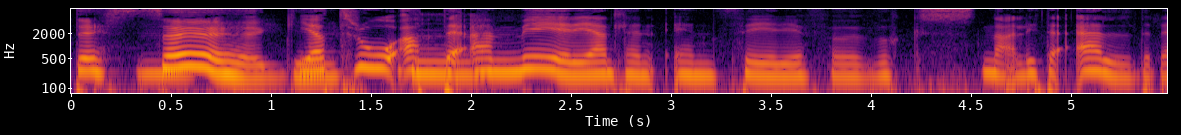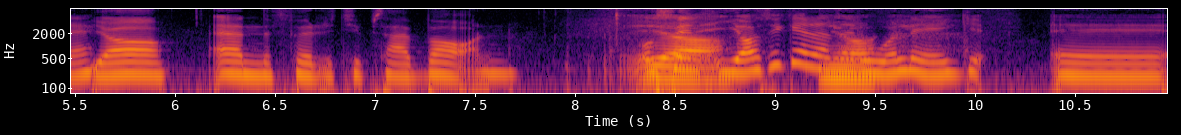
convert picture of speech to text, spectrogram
det sög. Jag tror att det Mm. är mer egentligen en serie för vuxna, lite äldre, Ja, än för typ så här barn. Och ja. sen, jag tycker den är Ja. rolig. Eh,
